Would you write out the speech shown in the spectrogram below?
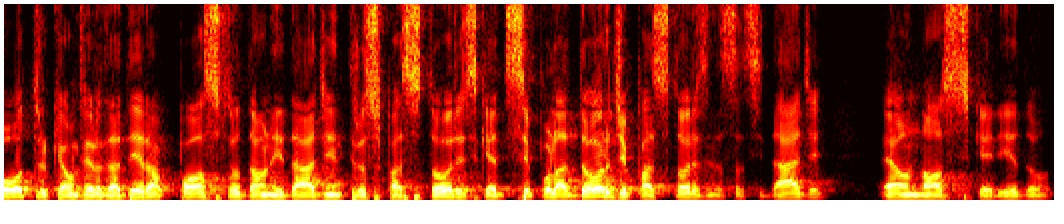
Outro que é um verdadeiro apóstolo da unidade entre os pastores, que é discipulador de pastores nessa cidade, é o nosso querido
